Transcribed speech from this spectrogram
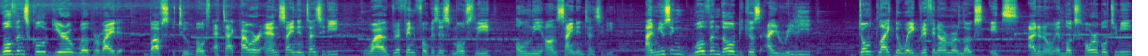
Wolven Skull gear will provide buffs to both attack power and sign intensity, while Griffin focuses mostly only on sign intensity. I'm using Wolven though because I really don't like the way Griffin armor looks. It's, I don't know, it looks horrible to me.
